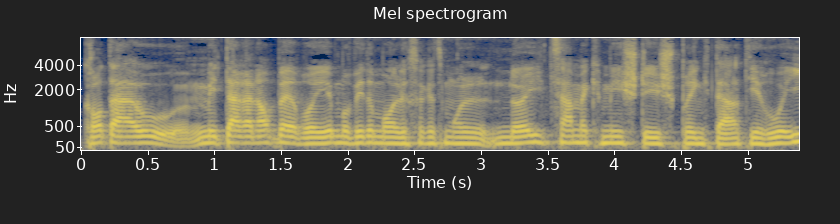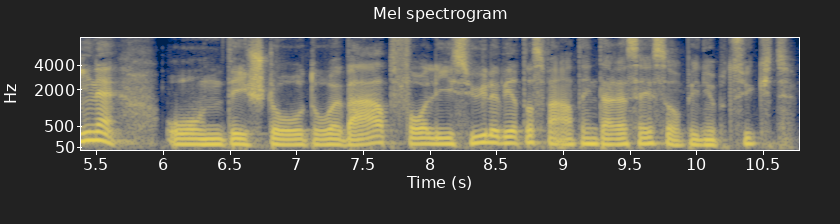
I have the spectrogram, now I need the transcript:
Gerade auch mit dieser Abwehr, wo immer wieder mal, ich sage jetzt mal, neu zusammengemischt ist, bringt er die Ruine und ist da durch eine wertvolle Säule wird das werden in dieser Saison, bin ich überzeugt.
